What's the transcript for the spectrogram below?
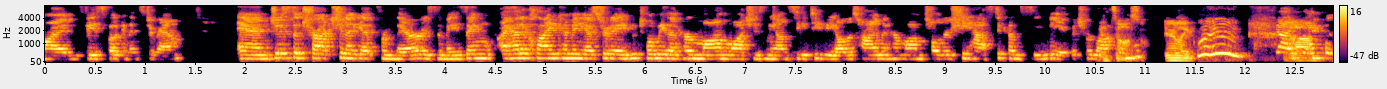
on Facebook and Instagram. And just the traction I get from there is amazing. I had a client come in yesterday who told me that her mom watches me on CTV all the time, and her mom told her she has to come see me, which was That's awesome. awesome. You're like, woohoo! Yeah, um, exactly.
